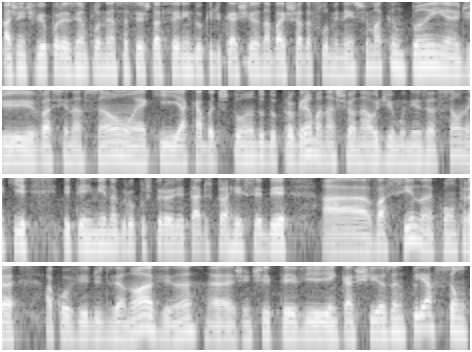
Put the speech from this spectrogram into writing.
A gente viu, por exemplo, nessa sexta-feira em Duque de Caxias, na Baixada Fluminense, uma campanha de vacinação é, que acaba destoando do Programa Nacional de Imunização, né, que determina grupos prioritários para receber a vacina contra a Covid-19. Né? É, a gente teve em Caxias a ampliação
